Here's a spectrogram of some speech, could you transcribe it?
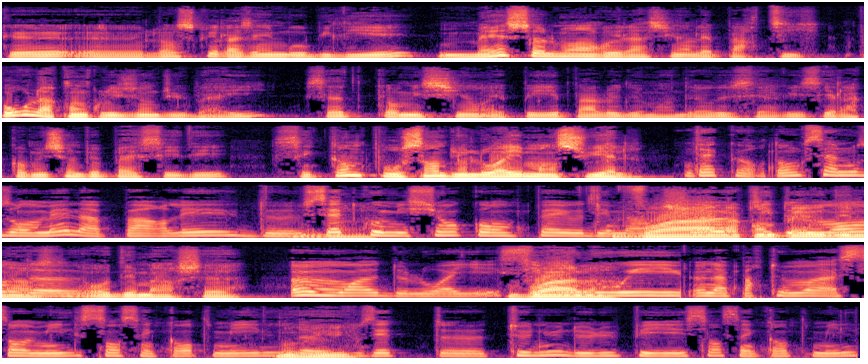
que euh, lorsque l'agent immobilier met seulement en relation les parties pour la conclusion du bail, cette commission est payée par le demandeur de service et la commission ne peut pas excéder 50% du loyer mensuel. D'accord, donc ça nous emmène à parler de cette commission qu'on paye aux démarcheurs voilà, qu'on paye aux démarcheurs un mois de loyer. Si vous louez un appartement à 100 000, 150 000, vous êtes euh, tenu de lui payer 150 000.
